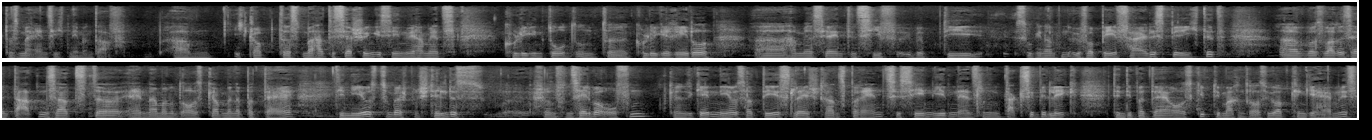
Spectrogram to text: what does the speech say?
dass man Einsicht nehmen darf. Ähm, ich glaube, dass man hat es sehr schön gesehen. Wir haben jetzt Kollegin Todt und äh, Kollege Redl äh, haben ja sehr intensiv über die sogenannten ÖVP-Files berichtet. Äh, was war das? Ein Datensatz der Einnahmen und Ausgaben einer Partei. Die Neos zum Beispiel stellen das äh, schon von selber offen. Können Sie gehen, neos.at slash Transparenz. Sie sehen jeden einzelnen Taxibeleg, den die Partei ausgibt. Die machen daraus überhaupt kein Geheimnis.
